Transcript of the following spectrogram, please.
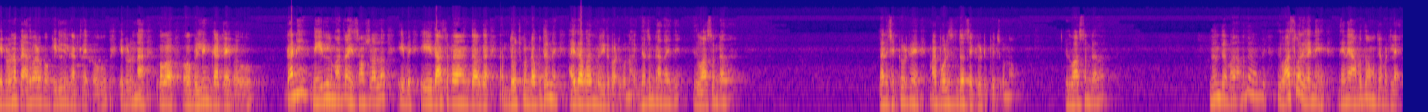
ఇక్కడున్న పేదవాడికి ఒక ఇల్లు కట్టలేకపోవు. ఇక్కడున్న ఒక ఒక బిల్డింగ్ కట్టలేకపోవు. కానీ నీ ఇల్లు మాత్రం ఐదు సంవత్సరాల్లో ఈ ఈ రాష్ట్ర ప్రధాని ద్వారా దోచుకున్న డబ్బుతో హైదరాబాద్ నువ్వు ఇల్లు కట్టుకున్నావు. ఇది నిజం కాదా ఇది? ఇది వాస్తవం కాదా? దాని సెక్యూరిటీని మన పోలీసులతో సెక్యూరిటీ పెంచుకున్నాం ఇది వాస్తవం కాదా? అబద్ధం ఇది వాస్తవాలు ఇవన్నీ. నేనే అబద్ధం చెప్పట్లే.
